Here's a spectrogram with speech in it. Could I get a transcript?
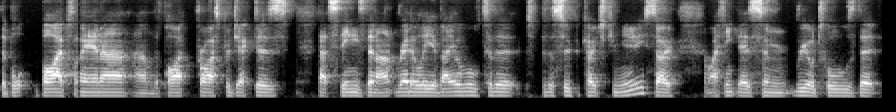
the buy planner, um, the price projectors, that's things that aren't readily available to the to the super coach community. So I think there's some real tools that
